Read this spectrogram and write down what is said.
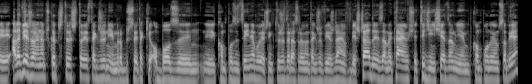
Y, Ale wiesz, ale na przykład czy też to jest tak, że nie wiem, robisz sobie takie obozy y, kompozycyjne, bo wiesz, niektórzy teraz robią tak, że wjeżdżają w Bieszczady, zamykają się, tydzień siedzą, nie wiem, komponują sobie,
